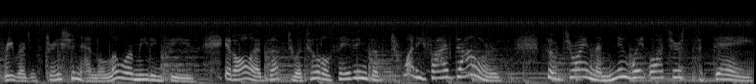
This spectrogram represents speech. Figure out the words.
Free registration and lower meeting fees. It all adds up to a total savings of $25. So join the new Weight Watchers today.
